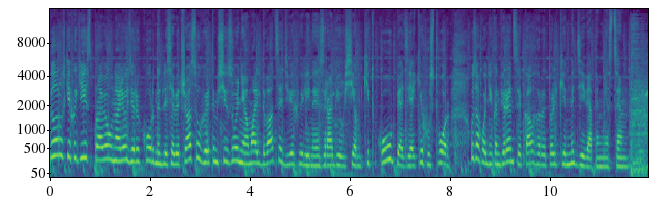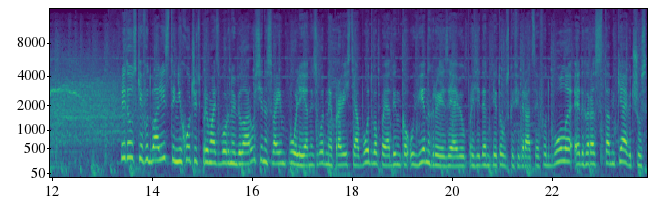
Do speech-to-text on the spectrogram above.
беларускі хакей справіў на лёдзе рэкордны для сябе часу гэтым сезоне. Амаль 22 хвіліны зрабіў 7 кіткоў 5 з якіх у створ. У заходняй канферэнцыі калгары толькі на девятым месцы. у літоўскія футбалісты не хочуць прымаць зборную беларусі на сваім полі яны згодныя правесці абодва паядынка ў венгрыі заявіў прэзідэнт літоўскай федэрацыі футбола эдгара станкявічус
